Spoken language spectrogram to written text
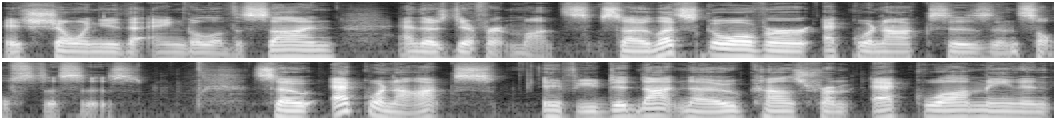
it's showing you the angle of the sun and those different months. So let's go over equinoxes and solstices. So equinox if you did not know, comes from equa meaning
